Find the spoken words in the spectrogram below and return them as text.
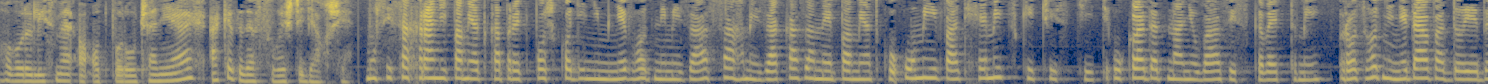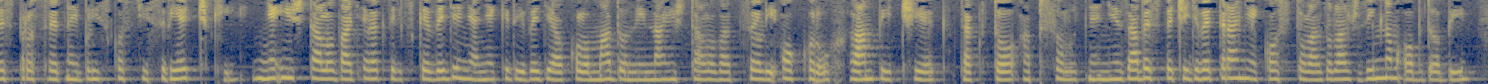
Hovorili sme o odporúčaniach. Aké teda sú ešte ďalšie? Musí sa chrániť pamiatka pred poškodením nevhodnými zásahmi, zakázané pamiatku umývať, chemicky čistiť, ukladať na ňu vázy s kvetmi, rozhodne nedávať do jej bezprostrednej blízkosti sviečky, neinštalovať elektrické vedenia, niekedy vedia okolo Madony nainštalovať celý okruh lampičiek, tak to absolútne nezabezpečiť vetranie kostola, zvlášť v zimnom období,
